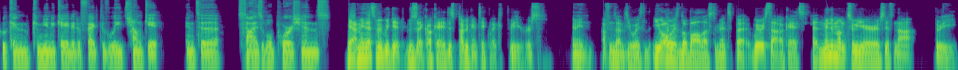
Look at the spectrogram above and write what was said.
who can communicate it effectively, chunk it, into sizable portions. Yeah, I mean that's what we did. It was like, okay, this is probably going to take like three years. I mean, oftentimes you always you always lowball estimates, but we always thought, okay, it's at minimum two years, if not three,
